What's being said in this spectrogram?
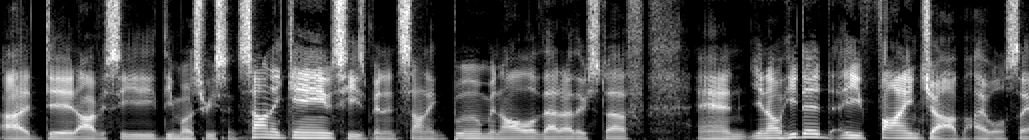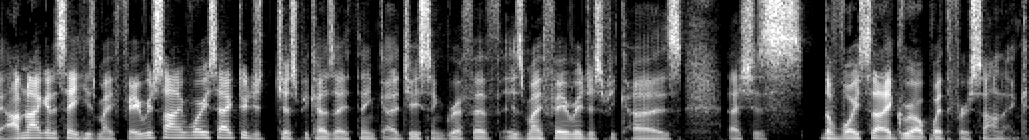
uh, did obviously the most recent Sonic games. He's been in Sonic Boom and all of that other stuff. And you know, he did a fine job. I will say. I'm not gonna say he's my favorite Sonic voice actor just just because I think uh, Jason Griffith is my favorite, just because that's just the voice that I grew up with for Sonic.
